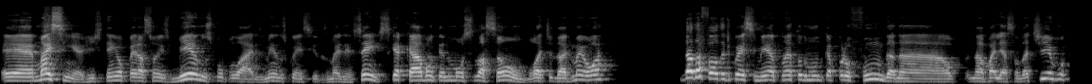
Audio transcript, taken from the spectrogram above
É, mas sim, a gente tem operações menos populares, menos conhecidas, mais recentes, que acabam tendo uma oscilação, volatilidade maior. Dada a falta de conhecimento, não é todo mundo que aprofunda na, na avaliação do ativo.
